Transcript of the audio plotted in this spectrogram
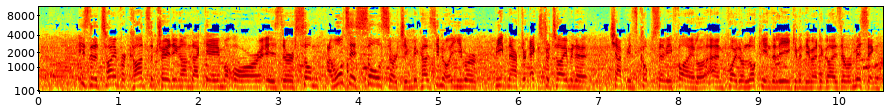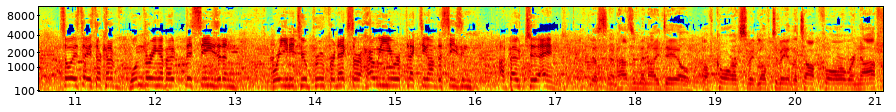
is it a time for concentrating on that game, or is there some, I won't say soul searching, because you know you were beaten after extra time in a Champions Cup semi final and quite unlucky in the league given the amount of guys that were missing. So is there, is there kind of wondering about this season and where you need to improve for next, or how are you reflecting on the season about to end? Listen, it hasn't been ideal, of course. We'd love to be in the top four, we're not.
